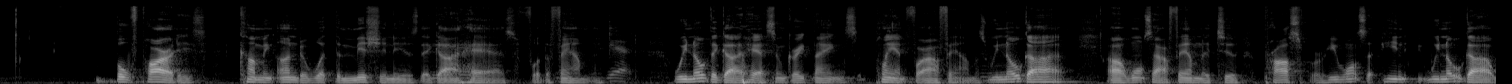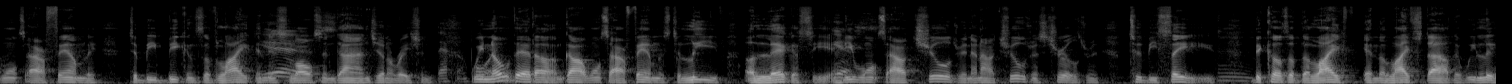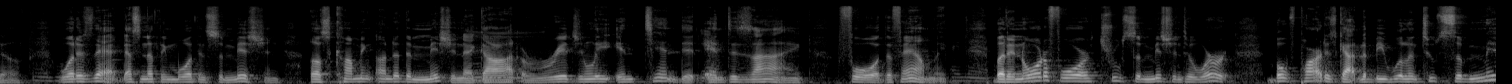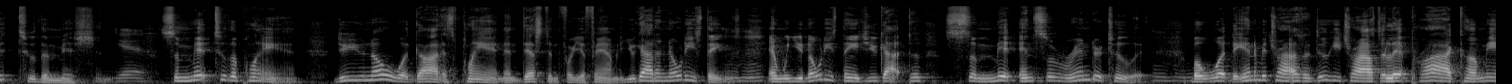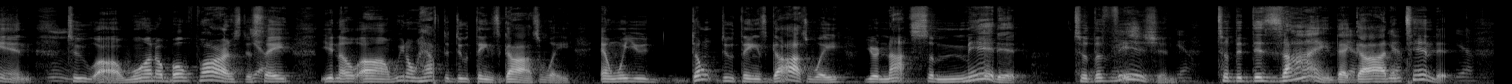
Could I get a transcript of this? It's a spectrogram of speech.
both parties coming under what the mission is that God has for the family. Yes. We know that God has some great things planned for our families. We know God uh, wants our family to prosper. He wants he. We know God wants our family to be beacons of light in this lost and dying generation. We know that um, God wants our families to leave a legacy, and He wants our children and our children's children to be saved Mm. because of the life and the lifestyle that we live. Mm-hmm. What is that? That's nothing more than submission, us coming under the mission that God originally intended Mm. Yeah. and designed for the family. But in order for true submission to work, both parties got to be willing to submit to the mission. Yes. Submit to the plan. Do you know what God has planned and destined for your family? You got to know these things. And when you know these things, you got to submit and surrender to it. But what the enemy tries to do, he tries to let pride come in to uh, one or both parties to Yeah. say, you know, uh, we don't have to do things God's way. And when you don't do things God's way, you're not submitted to the vision, Yeah. to the design that Yeah, God yeah, intended.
